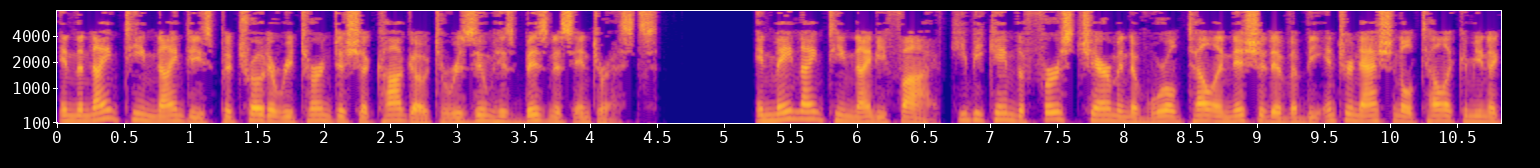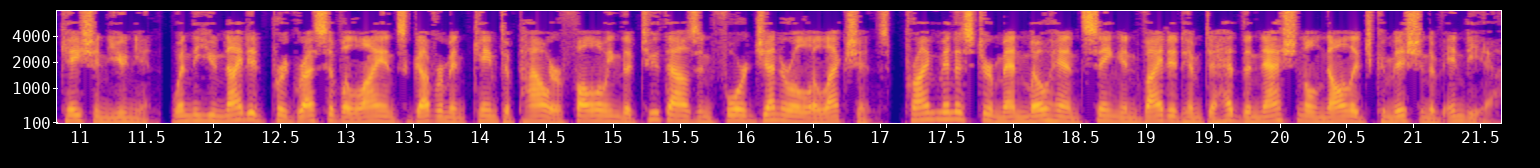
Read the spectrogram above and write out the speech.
In the 1990s Pitroda returned to Chicago to resume his business interests. In May 1995, he became the first chairman of WorldTel Initiative of the International Telecommunication Union. When the United Progressive Alliance government came to power following the 2004 general elections, Prime Minister Manmohan Singh invited him to head the National Knowledge Commission of India.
